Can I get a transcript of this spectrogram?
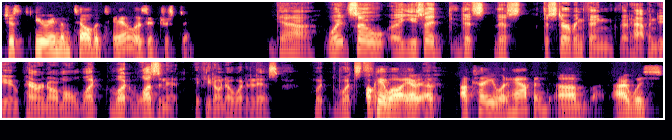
just hearing them tell the tale is interesting Yeah. Wait, so uh, you said this, this disturbing thing that happened to you, paranormal. What, what wasn't it? If you don't know what it is, what, what's, okay well I, I- i'll tell you what happened um, i was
